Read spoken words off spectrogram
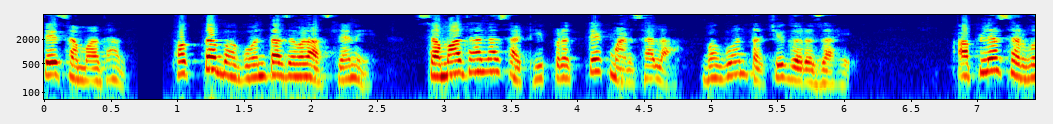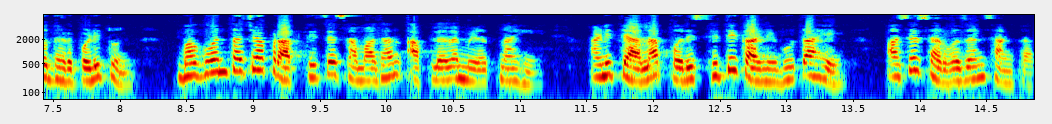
ते समाधान फक्त भगवंताजवळ असल्याने समाधानासाठी प्रत्येक माणसाला भगवंताची गरज आहे. आपल्या सर्व धडपडीतून भगवंताच्या प्राप्तीचे समाधान आपल्याला मिळत नाही आणि त्याला परिस्थिती कारणीभूत आहे असे सर्वजण सांगतात.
